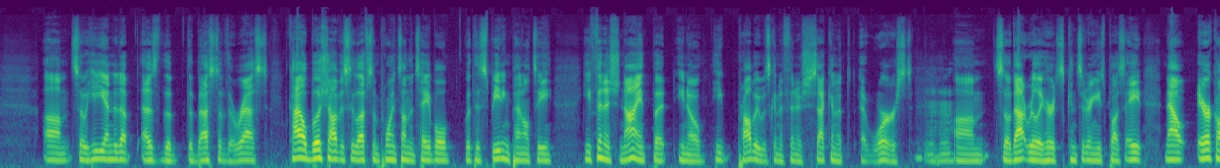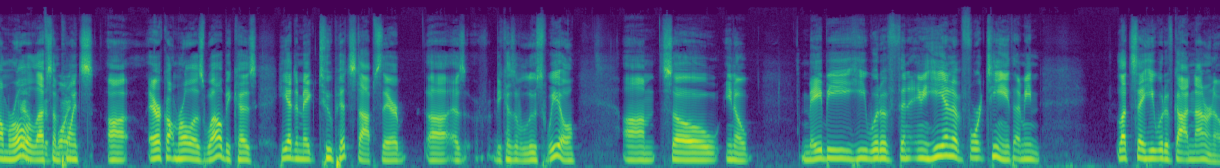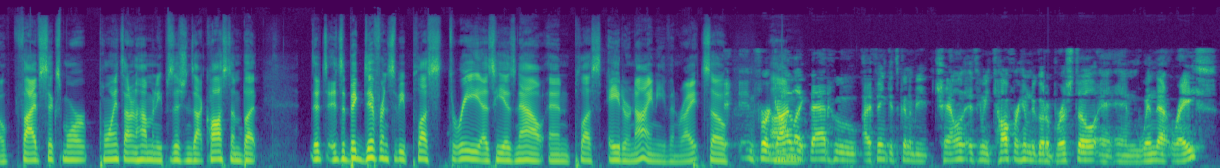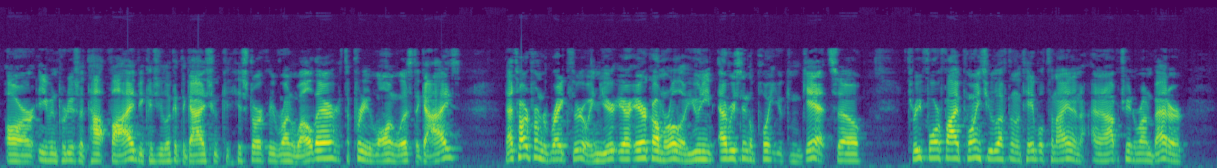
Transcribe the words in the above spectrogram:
Um, so he ended up as the the best of the rest. Kyle Busch obviously left some points on the table with his speeding penalty. He finished ninth, but you know he probably was going to finish second at, at worst. Mm-hmm. Um, so that really hurts considering he's plus eight. Now Aric Almirola yeah, left some point. points. Uh, Aric Almirola as well because he had to make two pit stops there uh, as because of a loose wheel. Um, so you know maybe he would have finished. I mean, he ended up 14th. I mean, let's say he would have gotten, I don't know, five, six more points. I don't know how many positions that cost him, but it's it's a big difference to be plus three as he is now and plus eight or nine even, right? So and for a guy um, like that who I think it's going to be challenge, it's going to be tough for him to go to Bristol and, and, win that race or even produce a top five because you look at the guys who historically run well there. It's a pretty long list of guys that's hard for him to break through. And you're, you're Aric Almirola, you need every single point you can get. So three, four, five points you left on the table tonight and, and an opportunity to run better.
